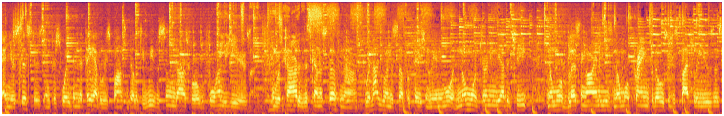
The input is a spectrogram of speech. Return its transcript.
and your sisters and persuade them that they have a responsibility. We've assumed ours for over 400 years, and we're tired of this kind of stuff now. We're not going to suffer patiently anymore. No more turning the other cheek, no more blessing our enemies, no more praying for those who despitefully use us.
